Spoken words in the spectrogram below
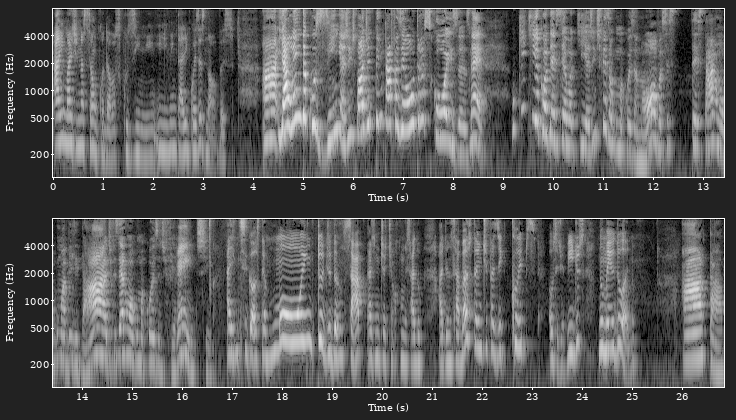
a imaginação quando elas cozinhem e inventarem coisas novas. Ah, e além da cozinha, a gente pode tentar fazer outras coisas, né? O que que aconteceu aqui? A gente fez alguma coisa nova? Vocês testaram alguma habilidade? Fizeram alguma coisa diferente? A gente gosta muito de dançar. A gente já tinha começado a dançar bastante e fazer clips, ou seja, vídeos, no meio do ano. Ah, tá.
